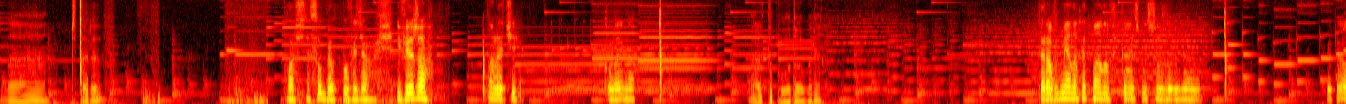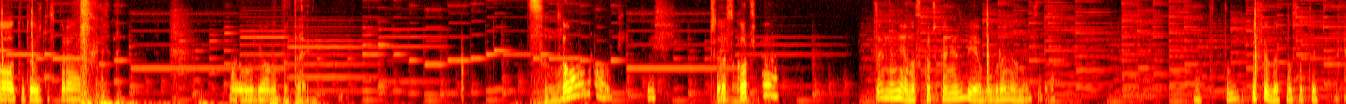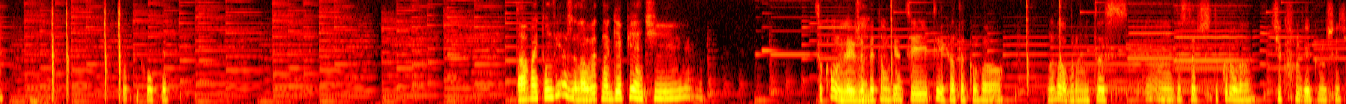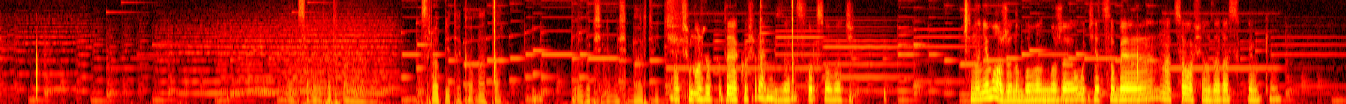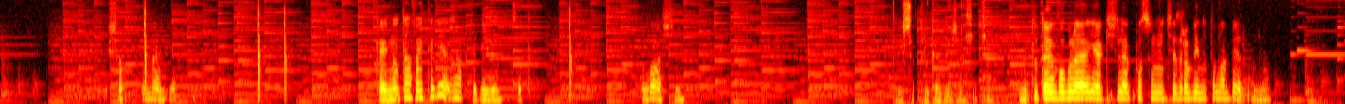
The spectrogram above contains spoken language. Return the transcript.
Na 4? Właśnie sobie odpowiedziałeś. I wieża, ale ci kolejna. Ale to było dobre. Teraz wymiana hetmanów i koniec mistrzostw do widzenia. Czekaj, O, tutaj już Desperado. Moje ulubione. No tak. Co? Co on robi? Coś... Teraz Czemu? skoczka? Ty, No nie, no skoczka nie zbije, bo broniony jest. No to, to wyszybek, no co ty? Co ty chłopie? Dawaj tą wieżę, nawet na G5 i... Cokolwiek, Tak. żeby tam więcej tych atakowało. No dobra, no to jest... e, Wystarczy do króla gdziekolwiek ruszyć. No, samym hetmanem zrobi tego mata. Wydok się nie musi martwić. Znaczy może tutaj jakoś remis zaraz forsować. Czy no nie może, no bo on może uciec sobie na C8 zaraz z pionkiem. Szaf nie będzie. Okej, no dawaj te wieże Activision. Co ty? No właśnie. Tu jeszcze druga wieża sieci. No tutaj w ogóle jak źle posunięcie zrobię, no to ma biedę, no.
